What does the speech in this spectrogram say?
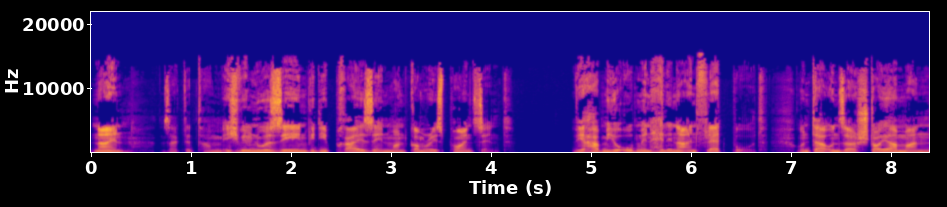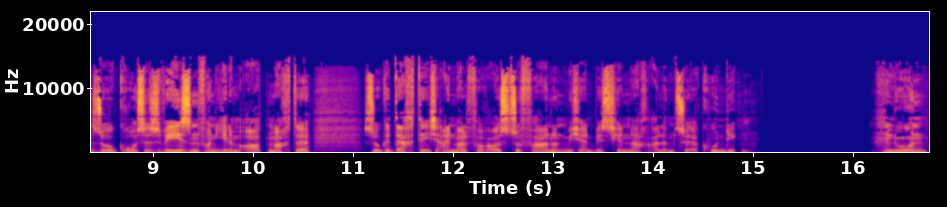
Nein, sagte Tom, ich will nur sehen, wie die Preise in Montgomery's Point sind. Wir haben hier oben in Helena ein Flatboot, und da unser Steuermann so großes Wesen von jenem Ort machte, so gedachte ich einmal vorauszufahren und mich ein bisschen nach allem zu erkundigen. Nun,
